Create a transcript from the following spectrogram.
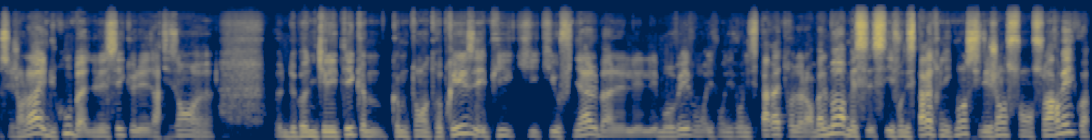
ces gens-là et du coup bah, ne laisser que les artisans euh, de bonne qualité comme, comme ton entreprise et puis qui, qui au final bah, les, mauvais vont ils, vont ils vont disparaître de leur balle mort. Mais ils vont disparaître uniquement si les gens sont, sont armés quoi.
